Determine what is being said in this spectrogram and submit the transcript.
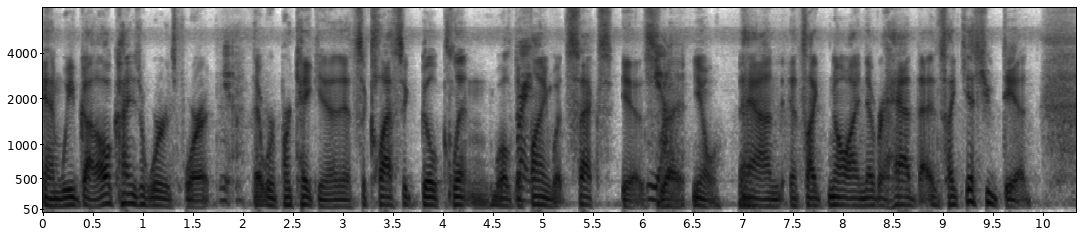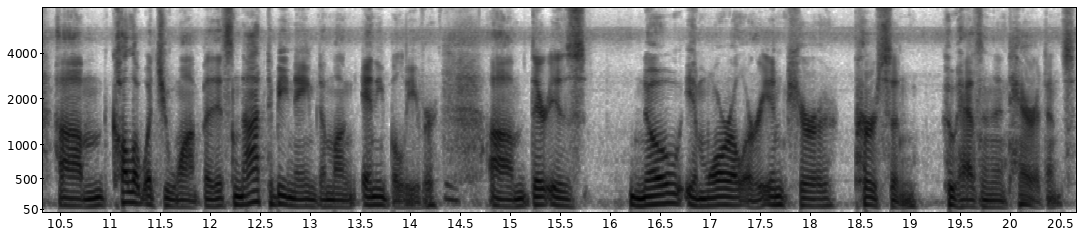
and we've got all kinds of words for it Yeah. that we're partaking in. It's a classic Bill Clinton will Right. define what sex is. Yeah. Right. You know, and it's like, no, I never had that. It's like, yes, you did. Um, call it what you want, but it's not to be named among any believer. Um, there is no immoral or impure person who has an inheritance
